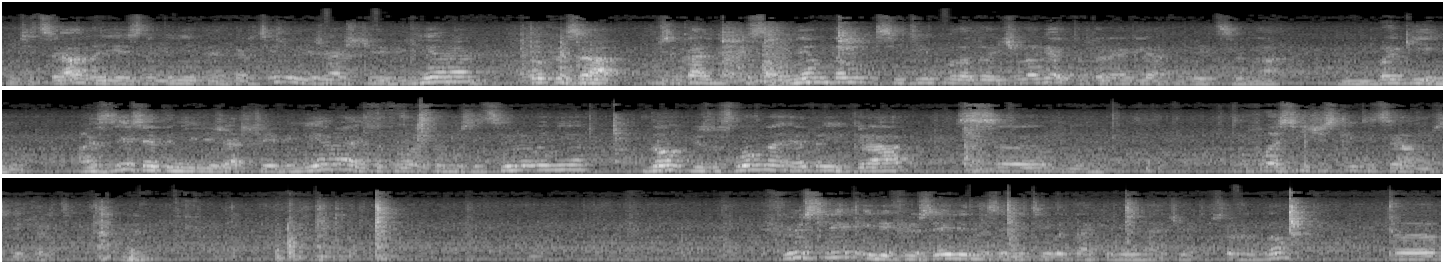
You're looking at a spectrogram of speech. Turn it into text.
У Тициана есть знаменитая картина «Лежащая Венера», только за музыкальным инструментом сидит молодой человек, который оглядывается на богиню. А здесь это не лежащая Венера, это просто музицирование, но, безусловно, это игра с классической тициановской картиной. Фюсли или Фюзели, назовите его так или иначе, это все равно, э,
